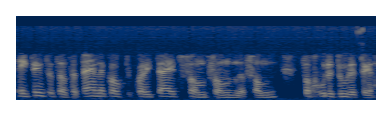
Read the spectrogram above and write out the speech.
ik denk dat dat uiteindelijk ook de kwaliteit van, van, van, van goede doelen ten,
